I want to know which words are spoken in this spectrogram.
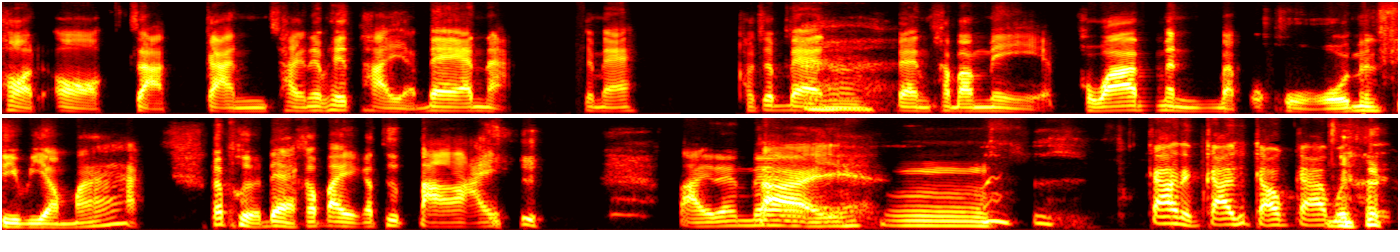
ถอดออกจากการใช้ในประเทศไทยอะแบนอะใช่ไหมเขาจะแบนอ่าแบนคาร์บาเมดเพราะว่ามันแบบโอ้โหมันซีเวียมาก ถ้าเผลอแดกเข้าไปก็คือตาย ตายแน่ๆตายอืมเก้าสิบเก้าจุดเก้าเก้าเปอร์เซ็นต์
